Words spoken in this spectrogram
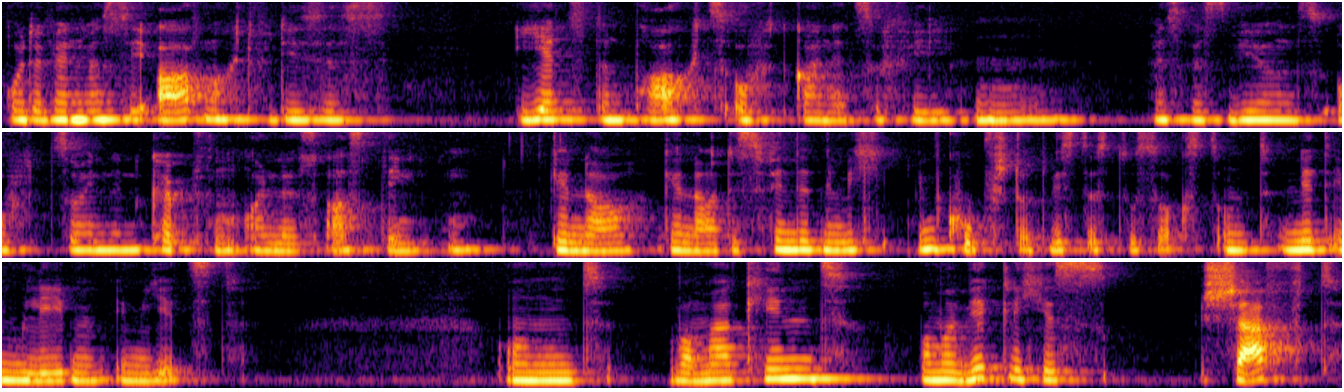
Oder wenn man sie aufmacht für dieses Jetzt, dann braucht es oft gar nicht so viel. Mhm. Also was wir uns oft so in den Köpfen alles ausdenken. Genau, genau. Das findet nämlich im Kopf statt, wie es du sagst, und nicht im Leben, im Jetzt. Und wenn man ein Kind, wenn man wirklich es schafft,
